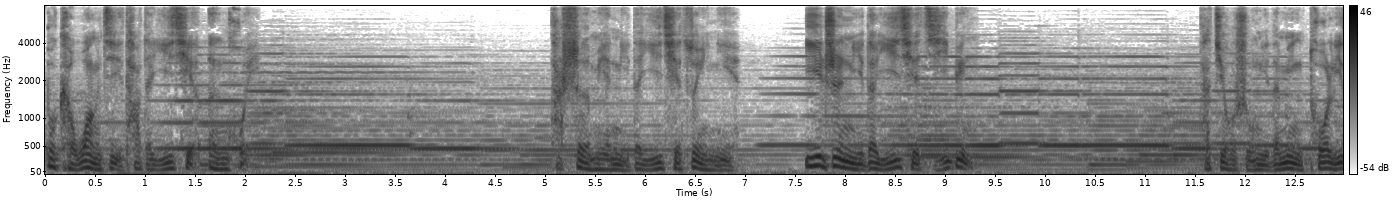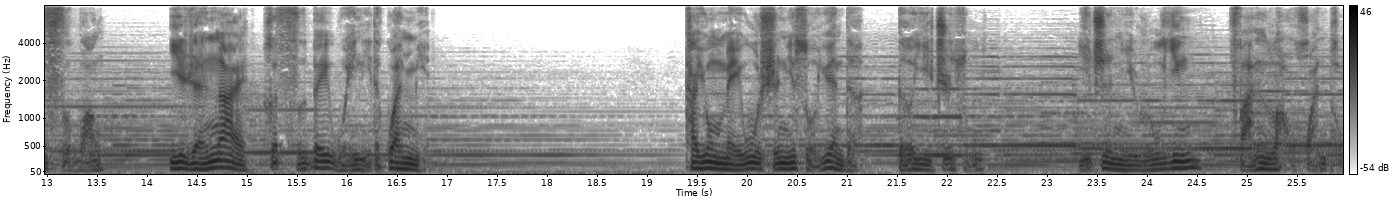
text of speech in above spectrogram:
不可忘记他的一切恩惠。他赦免你的一切罪孽，医治你的一切疾病。他救赎你的命，脱离死亡，以仁爱和慈悲为你的冠冕。他用美物使你所愿的。得以知足，以致你如鹰返老还童。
